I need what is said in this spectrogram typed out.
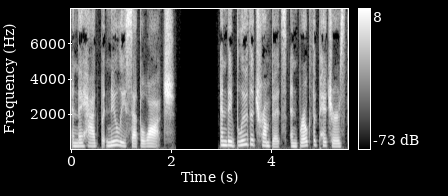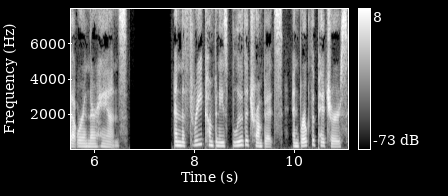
and they had but newly set the watch. And they blew the trumpets and broke the pitchers that were in their hands. And the three companies blew the trumpets, and broke the pitchers,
